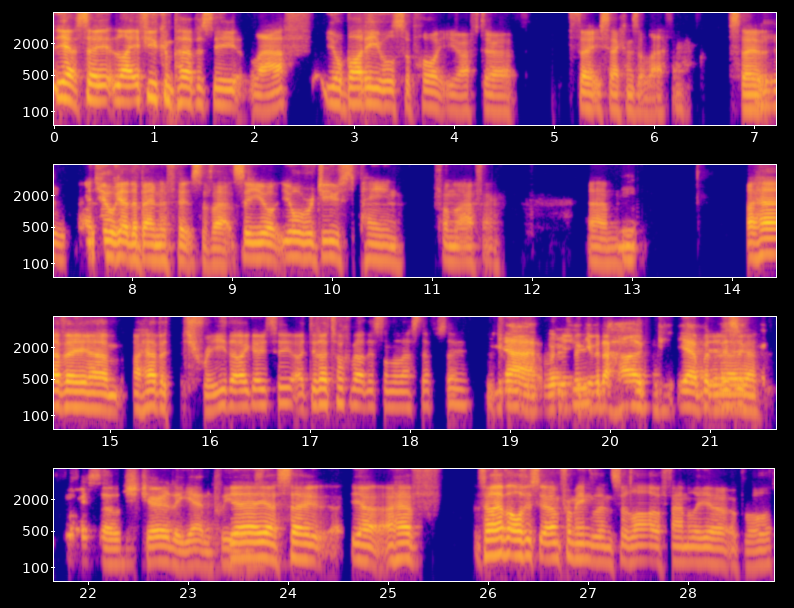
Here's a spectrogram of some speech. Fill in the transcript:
yeah, so like if you can purposely laugh, your body will support you after 30 seconds of laughing. So mm-hmm. and you'll get the benefits of that. So you'll you'll reduce pain from laughing. Um, mm-hmm. I have a um, I have a tree that I go to. Uh, did I talk about this on the last episode? The yeah, where you give it a hug. Yeah, but yeah, this is yeah. Story, so share it again, please. Yeah, yeah. So yeah, I have. So I have obviously I'm from England, so a lot of family are abroad,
